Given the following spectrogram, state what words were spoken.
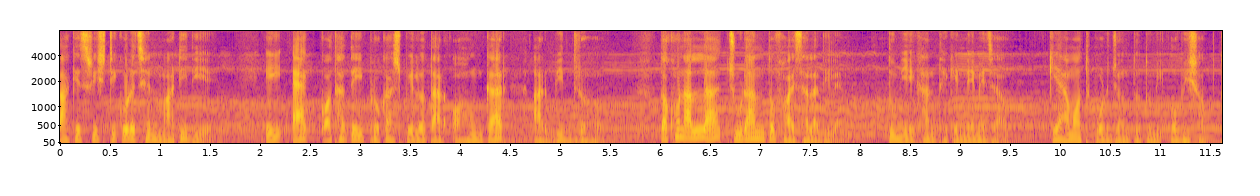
তাকে সৃষ্টি করেছেন মাটি দিয়ে। এই এক কথাতেই প্রকাশ পেল তার অহংকার আর বিদ্রোহ। তখন আল্লাহ চূড়ান্ত ফয়সালা দিলেন, তুমি এখান থেকে নেমে যাও, কেয়ামত পর্যন্ত তুমি অভিশপ্ত।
